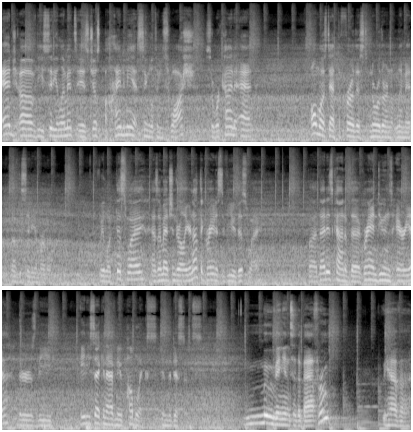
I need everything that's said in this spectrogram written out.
edge of the city limits is just behind me at Singleton Swash. So we're kind of at almost at the furthest northern limit of the city of Myrtle. If we look this way, as I mentioned earlier, not the greatest view this way, but that is kind of the Grand Dunes area. There's the 82nd Avenue Publix in the distance. Moving into the bathroom, we have a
